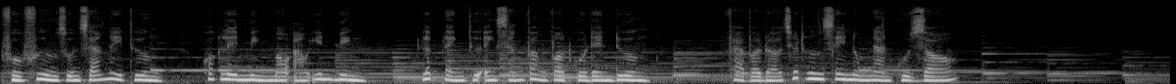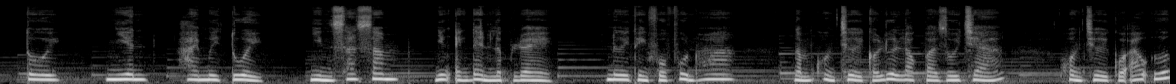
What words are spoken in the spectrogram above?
Phố phường rộn rã ngày thường, khoác lên mình màu áo yên bình, lấp lánh thứ ánh sáng vàng vọt của đèn đường, phả vào đó chút hương say nồng nàn của gió tôi, nhiên 20 tuổi, nhìn xa xăm những ánh đèn lập lòe, nơi thành phố phồn hoa, ngắm khoảng trời có lừa lọc và dối trá, khoảng trời của ao ước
